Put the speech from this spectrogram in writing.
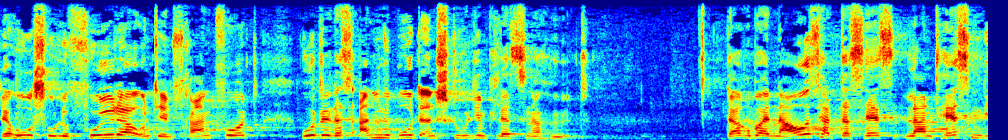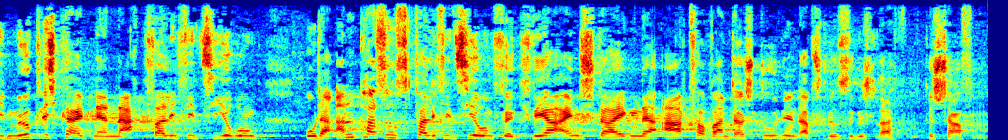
der Hochschule Fulda und in Frankfurt wurde das Angebot an Studienplätzen erhöht. Darüber hinaus hat das Land Hessen die Möglichkeiten der Nachqualifizierung oder Anpassungsqualifizierung für Quereinsteigende artverwandter Studienabschlüsse geschaffen.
